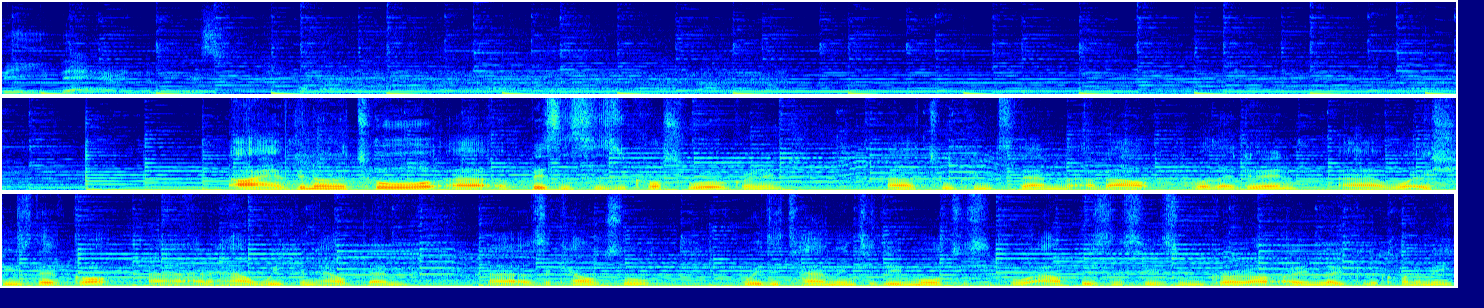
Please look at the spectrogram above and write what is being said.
be there in the. I have been on a tour uh, of businesses across Royal Greenwich, uh, talking to them about what they're doing, uh, what issues they've got uh, and how we can help them uh, as a council. We're determined to do more to support our businesses and grow our own local economy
